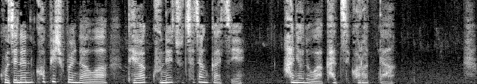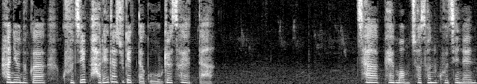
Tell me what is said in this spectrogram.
고진은 커피숍을 나와 대학 구내 주차장까지 한현우와 같이 걸었다. 한현우가 굳이 발에다 주겠다고 우겨서였다. 차 앞에 멈춰선 고진은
